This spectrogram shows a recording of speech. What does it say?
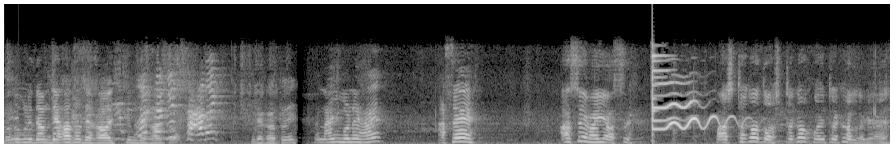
কত করে দাম? দেখা তো দেখা আইসক্রিম দেখা তো। দেখা তো নাই মনে হয়। আছে? আছে ভাই আছে। পাঁচ টাকা দশ টাকা কয় টাকা লাগে? আয়।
